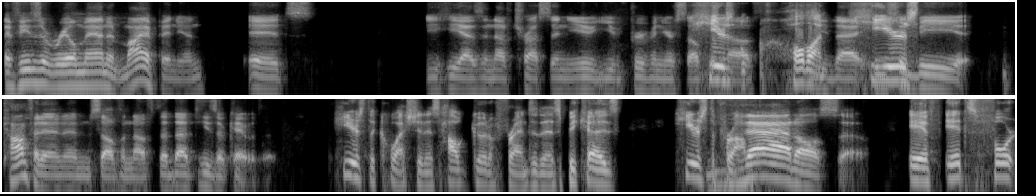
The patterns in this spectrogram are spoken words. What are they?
if he's a real man in my opinion it's he has enough trust in you you've proven yourself Here's enough hold on. that he should be confident in himself enough that that he's okay with it here's the question is how good a friend it is because here's the problem. that also if it's for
